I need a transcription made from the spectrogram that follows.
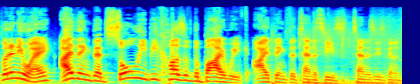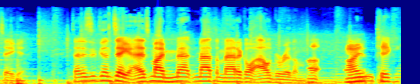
But anyway, I think that solely because of the bye week, I think that Tennessee's Tennessee's going to take it. Tennessee's going to take it as my math- mathematical algorithm. Uh, I'm taking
